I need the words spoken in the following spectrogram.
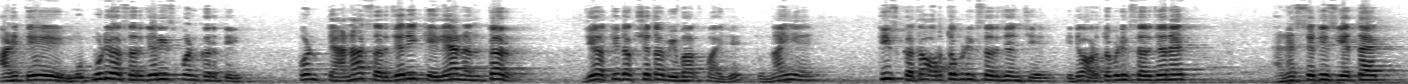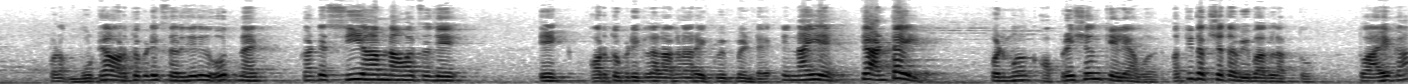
आणि ते मोठमोठे सर्जरीज पण करतील. पण त्यांना सर्जरी केल्यानंतर जे अतिदक्षता विभाग पाहिजे तो नाही आहे तीच कथा ऑर्थोपेडिक सर्जनची आहे. इथे ऑर्थोपेडिक सर्जन आहेत अनेस्थेटिस्ट येत आहेत पण मोठ्या ऑर्थोपेडिक सर्जरीज होत नाहीत. कारण ते सी आर्म नावाचं जे एक ऑर्थोपेडिकला लागणारं इक्विपमेंट आहे. ते नाही आहे ते आणता येईल पण मग ऑपरेशन केल्यावर अतिदक्षता विभाग लागतो. तो आहे का?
